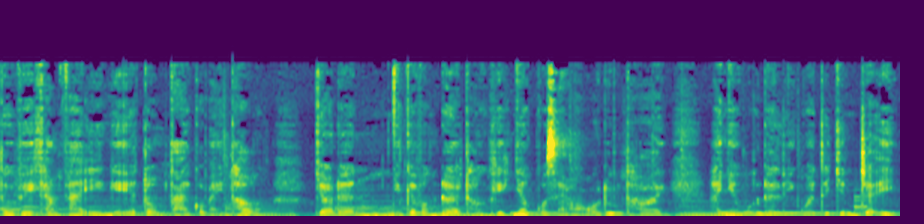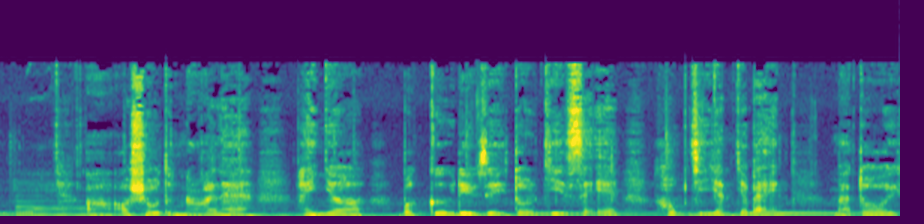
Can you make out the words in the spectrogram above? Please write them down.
từ việc khám phá ý nghĩa tồn tại của bản thân cho đến những cái vấn đề thần khiết nhất của xã hội đương thời hay những vấn đề liên quan tới chính trị. Uh, Osho từng nói là hãy nhớ bất cứ điều gì tôi chia sẻ không chỉ dành cho bạn mà tôi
